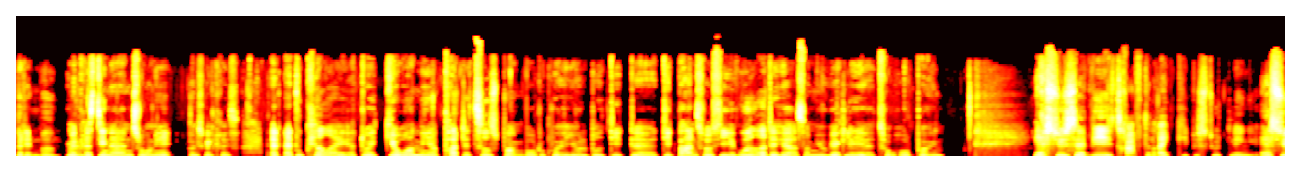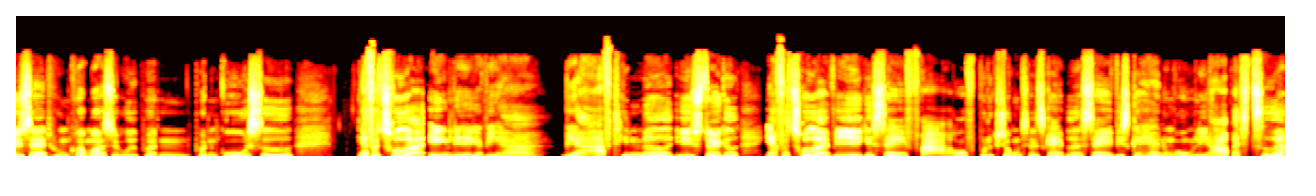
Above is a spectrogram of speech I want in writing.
på den måde. Men Christina Antoni, undskyld Chris, er, er du ked af, at du ikke gjorde mere på det tidspunkt, hvor du kunne have hjulpet dit, øh, dit barn, så at sige, ud af det her, som jo virkelig øh, tog hårdt på hende? Jeg synes, at vi træffede den rigtige beslutning. Jeg synes, at hun kom også ud på den, på den gode side. Jeg fortryder egentlig ikke, at vi har vi har haft hende med i stykket. Jeg fortryder, at vi ikke sagde fra over for produktionsselskabet og sagde, at vi skal have nogle ordentlige arbejdstider.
